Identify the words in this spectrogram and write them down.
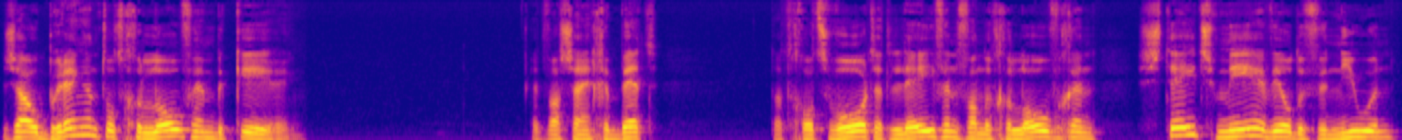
zou brengen tot geloof en bekering. Het was zijn gebed dat Gods woord het leven van de gelovigen steeds meer wilde vernieuwen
